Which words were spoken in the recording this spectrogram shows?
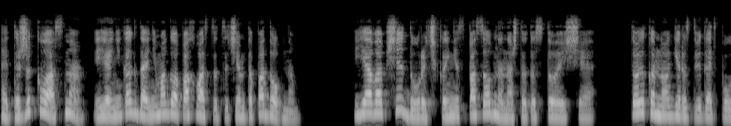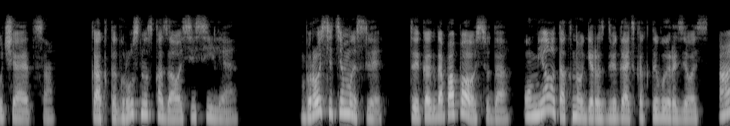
Это же классно! Я никогда не могла похвастаться чем-то подобным. Я вообще дурочка и не способна на что-то стоящее. Только ноги раздвигать получается. Как-то грустно сказала Сесилия. Брось эти мысли. Ты когда попала сюда, умела так ноги раздвигать, как ты выразилась, а?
